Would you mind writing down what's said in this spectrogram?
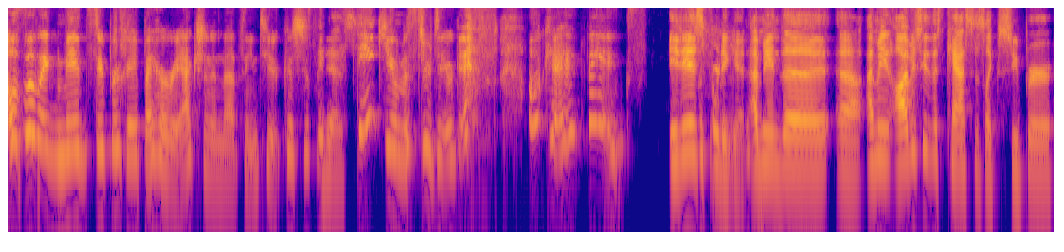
also like made super great by her reaction in that scene too, because she's like. "Thank you, Mr. Dugan." okay, thanks. It is pretty good. I mean, the uh, I mean, obviously this cast is like super.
